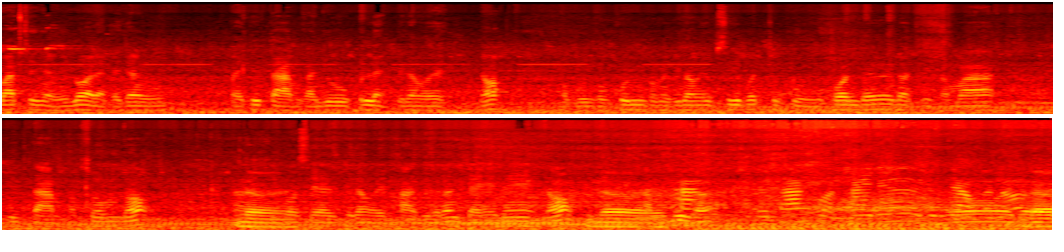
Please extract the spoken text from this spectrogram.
บัตรเซ็นอย่างเรียบร้อยแล้วก็ยังไปติดตามกันอยู่เพื่อนแหละพี่น้องเอ้ยเนาะ ขอบคุณขอบคุณพ่อแม่พี่น้อง FC เบัดทุกคนเด้อเนาะที่เข้ามาติดตามรับชมเนาะเด้อ โปรเซสพี่น้องเอ้ยฝากเป็นกำลังใจให้แน่เนาะเด้อขอบคุณครับเดินทางปลอดภัยเด้อคุณเจ้ากันเนาะเด้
